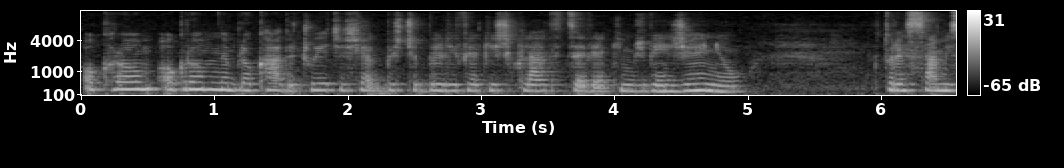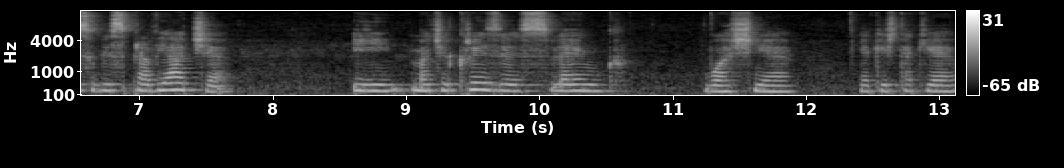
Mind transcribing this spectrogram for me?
ogrom, ogromne blokady. Czujecie się jakbyście byli w jakiejś klatce, w jakimś więzieniu, które sami sobie sprawiacie i macie kryzys, lęk, właśnie jakieś takie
